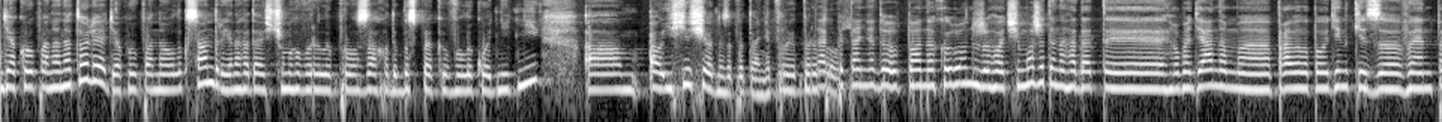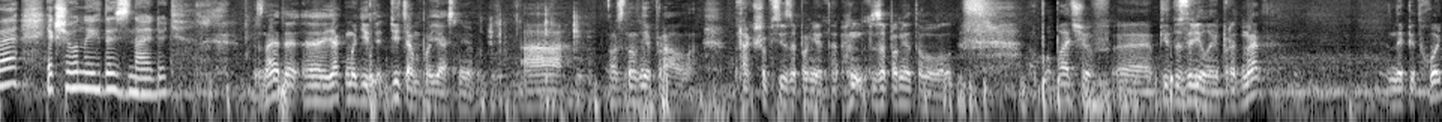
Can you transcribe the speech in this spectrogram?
Дякую, пане Анатолія. Дякую, пане Олександре. Я нагадаю, що ми говорили про заходи безпеки в великодні дні. А, а є ще одне запитання. Так, перепрошую. питання до пана Хорунжого. Чи можете нагадати громадянам е, правила поведінки з ВНП, якщо вони їх десь знайдуть? Знаєте, е, як ми діт- дітям пояснюємо, а основні правила, так, щоб всі запам'ятовували. Побачив е, підозрілий предмет, не підходь,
